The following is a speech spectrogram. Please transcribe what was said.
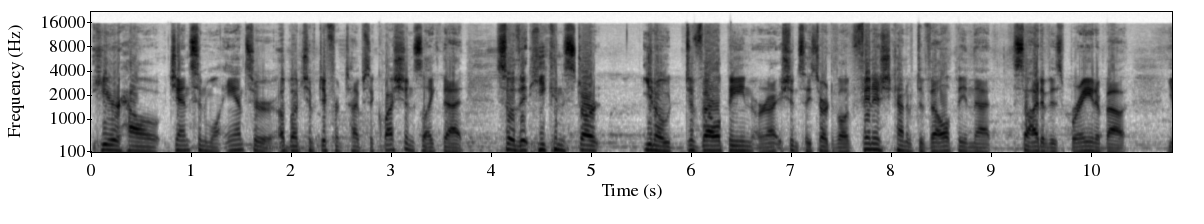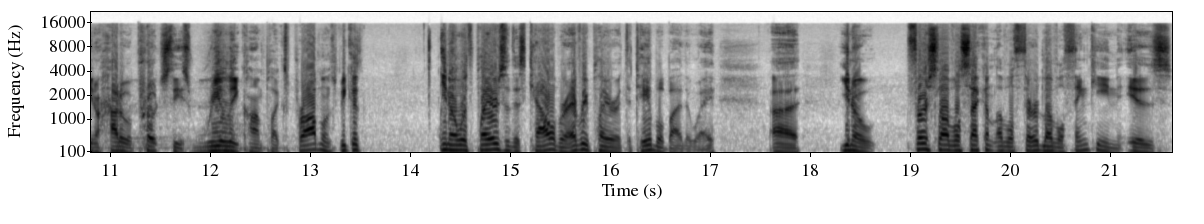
hear how Jensen will answer a bunch of different types of questions like that so that he can start, you know, developing, or I shouldn't say start developing, finish kind of developing that side of his brain about, you know, how to approach these really complex problems. Because, you know, with players of this caliber, every player at the table, by the way, uh, you know, first level, second level, third level thinking is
